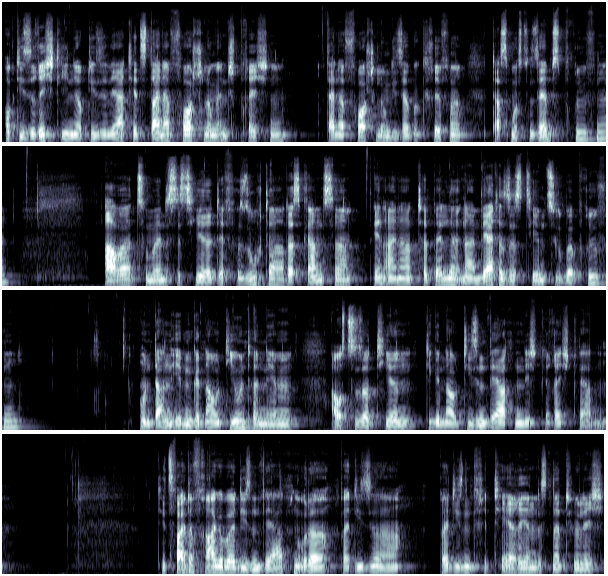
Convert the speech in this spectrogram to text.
Ob diese Richtlinien, ob diese Werte jetzt deiner Vorstellung entsprechen, deiner Vorstellung dieser Begriffe, das musst du selbst prüfen. Aber zumindest ist hier der Versuch da, das Ganze in einer Tabelle, in einem Wertesystem zu überprüfen und dann eben genau die Unternehmen auszusortieren, die genau diesen Werten nicht gerecht werden. Die zweite Frage bei diesen Werten oder bei, dieser, bei diesen Kriterien ist natürlich,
